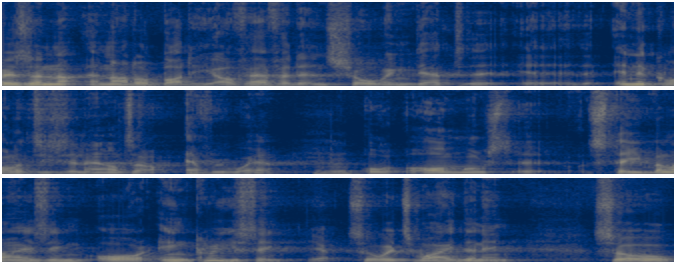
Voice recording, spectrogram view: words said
is an, another body of evidence showing that uh, inequalities in health are everywhere, mm -hmm. or almost uh, stabilizing or increasing. Yep. So it's widening. So,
